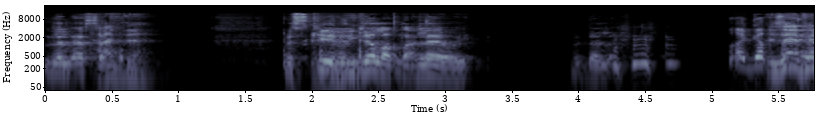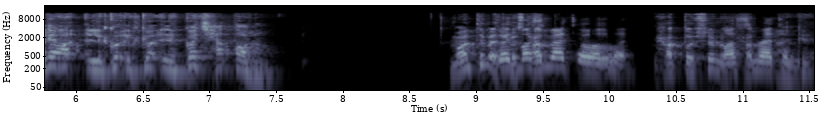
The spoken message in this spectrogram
للأسف. عده مسكين. انجلط عليوي زين فريق. الكوتش حطوا لهم ما انتبهت بس ما. سمعته والله. حطوا شنو؟ ما حط... سمعت أوكي.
